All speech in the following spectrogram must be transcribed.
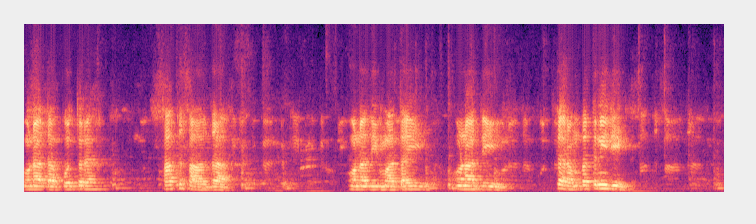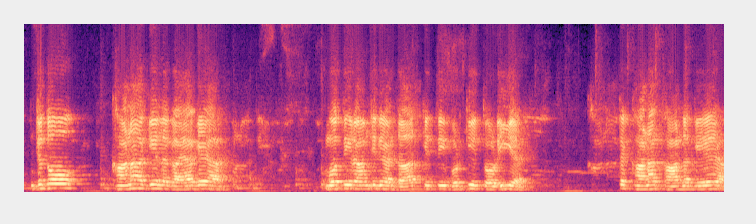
ਉਹਨਾਂ ਦਾ ਪੁੱਤਰ 7 ਸਾਲ ਦਾ, ਉਹਨਾਂ ਦੀ ਮਾਤਾ ਜੀ, ਉਹਨਾਂ ਦੀ ਧਰਮ ਪਤਨੀ ਜੀ, ਜਦੋਂ ਖਾਣਾ ਅੱਗੇ ਲਗਾਇਆ ਗਿਆ, ਮੋਤੀ ਰਾਮ ਜੀ ਨੇ ਅਰਦਾਸ ਕੀਤੀ, ਬੁੜਕੀ ਤੋੜੀ ਹੈ। ਤੇ ਖਾਣਾ ਖਾਣ ਲੱਗੇ ਆ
